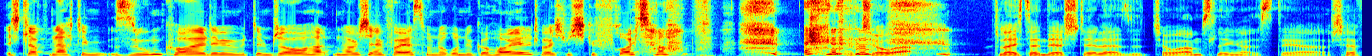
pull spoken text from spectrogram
ich glaube, nach dem Zoom-Call, den wir mit dem Joe hatten, habe ich einfach erstmal eine Runde geheult, weil ich mich gefreut habe. Joe, äh, vielleicht an der Stelle, also Joe Amslinger ist der Chef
